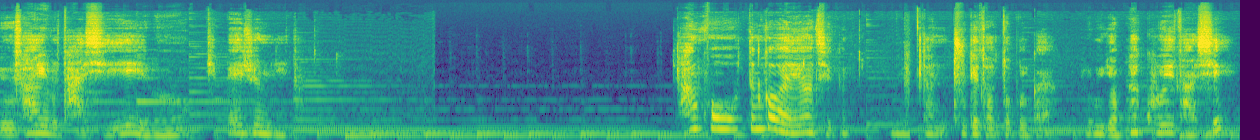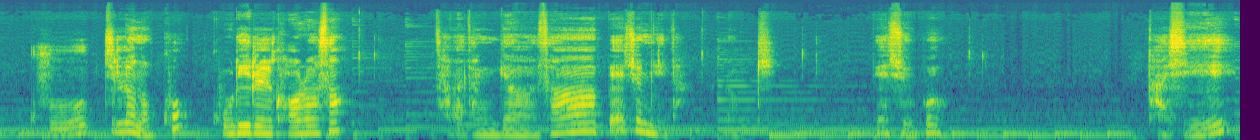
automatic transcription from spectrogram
요 사이로 다시 이렇게 빼줍니다. 한 코 뜬 거예요, 지금. 일단 두 개 더 떠볼까요? 그리고 옆에 코에 다시 쿡 찔러 넣고 고리를 걸어서 잡아당겨서 빼줍니다. 이렇게 빼주고 다시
